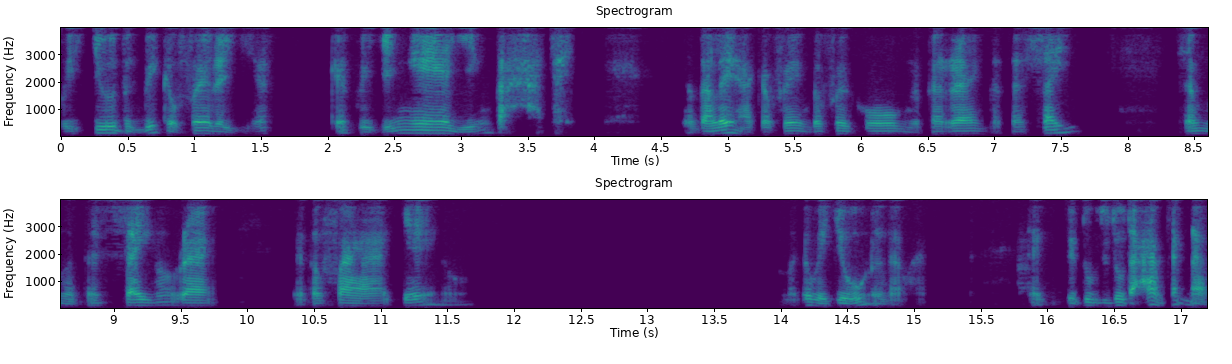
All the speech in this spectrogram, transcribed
vị chưa từng biết cà phê là gì hết. Các vị chỉ nghe diễn tả thôi. Người ta lấy hạt cà phê người ta phơi khô người ta rang người ta sấy. Xong người ta xay nó ra người ta pha chế nó. Mà các vị chủ được nào thì, thì tôi tôi tả làm cách nào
